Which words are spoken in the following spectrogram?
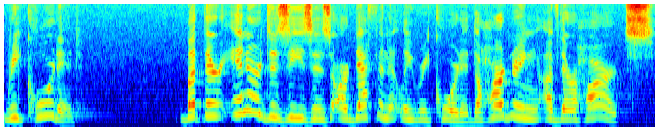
recorded. But their inner diseases are definitely recorded the hardening of their hearts,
